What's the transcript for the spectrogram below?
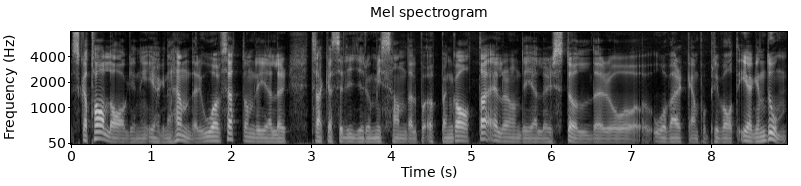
ska ta lagen i egna händer, oavsett om det gäller trakasserier och misshandel på öppen gata eller om det gäller stölder och åverkan på privat egendom,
